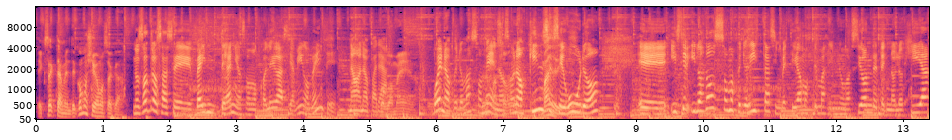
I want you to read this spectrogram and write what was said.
Exactamente, ¿cómo llegamos acá? Nosotros hace 20 años somos colegas y amigos, ¿20? No, no, pará. Poco menos. Bueno, pero más o menos, o unos menos. 15 Más de 10. seguro. Eh, y, los dos somos periodistas, investigamos temas de innovación, de tecnología.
